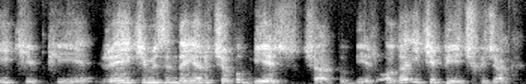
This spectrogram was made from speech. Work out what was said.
2 pi. R2'mizin de yarıçapı 1 çarpı 1. O da 2 pi çıkacak.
